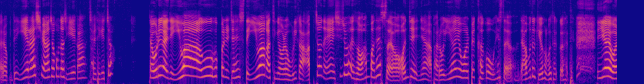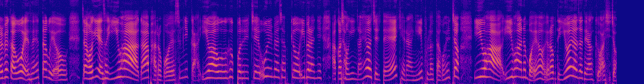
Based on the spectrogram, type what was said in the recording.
여러분들 이해를 하시면 조금 더 이해가 잘 되겠죠? 자, 우리가 이제 이화우 흑불일제 했을 때 이화 같은 경우는 우리가 앞전에 시조에서 한 번 했어요. 언제 했냐? 바로 이하의 월백하고 했어요. 아무도 기억을 못 할 것 같아요. 이하의 월백하고에서 했다고요. 자, 거기에서 이화가 바로 뭐였습니까? 이화우 흑불일제 울며 잡교 이별하니 아까 정인과 헤어질 때 계랑이 불렀다고 했죠. 이화, 이화는 뭐예요? 여러분들 이화여자대학교 아시죠?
